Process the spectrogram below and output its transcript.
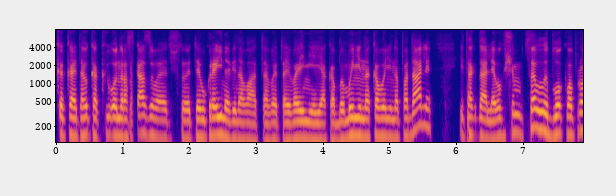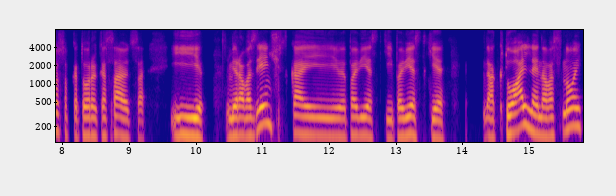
какая-то, как он рассказывает, что это Украина виновата в этой войне, якобы мы ни на кого не нападали и так далее. В общем, целый блок вопросов, которые касаются и мировоззренческой повестки, и повестки актуальной, новостной.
